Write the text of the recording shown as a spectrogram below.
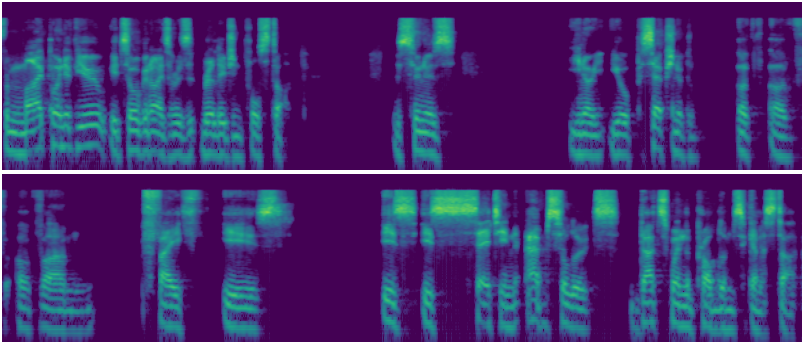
from my point of view, it's organized religion full stop. As soon as, you know, your perception of, of, of, of, um, faith is, is, is set in absolutes. That's when the problems are going to start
